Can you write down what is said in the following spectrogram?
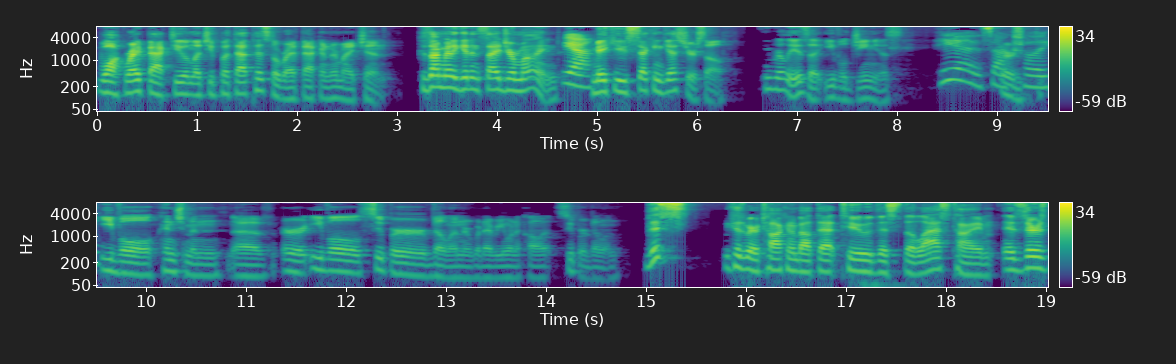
walk right back to you and let you put that pistol right back under my chin. Cuz I'm going to get inside your mind. Yeah. Make you second guess yourself. He really is an evil genius He is or actually. evil henchman of or evil super villain or whatever you want to call it super villain this because we were talking about that too this the last time is there's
